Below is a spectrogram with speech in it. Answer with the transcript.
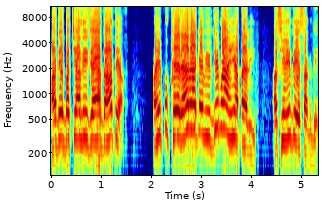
ਸਾਡੇ ਬੱਚਿਆਂ ਦੀ ਜਾਇਦਾਦ ਆ। ਅਸੀਂ ਭੁੱਖੇ ਰਹਿ ਰਹਿ ਕੇ ਵੀਰ ਜੀ ਬਣਾਈ ਆ ਪੈਲੀ। ਅਸੀਂ ਨਹੀਂ ਦੇ ਸਕਦੇ।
